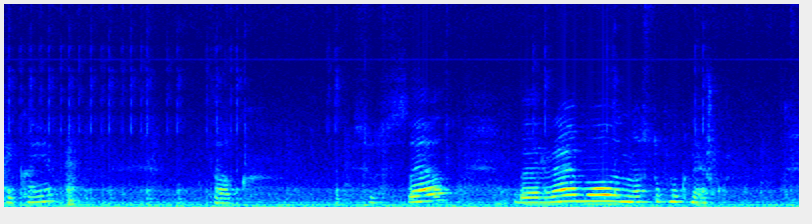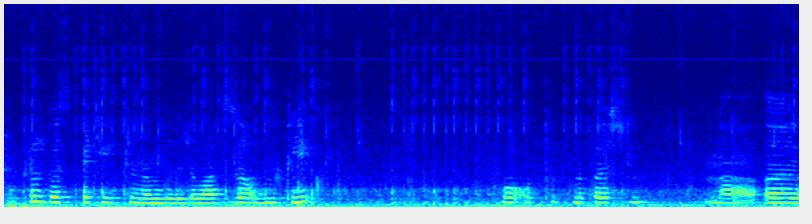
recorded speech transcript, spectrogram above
Клікає. Так. Все. Беремо наступну книжку. Плюс 25 IQ нам буде давати за один клік. О, отут написано на е,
